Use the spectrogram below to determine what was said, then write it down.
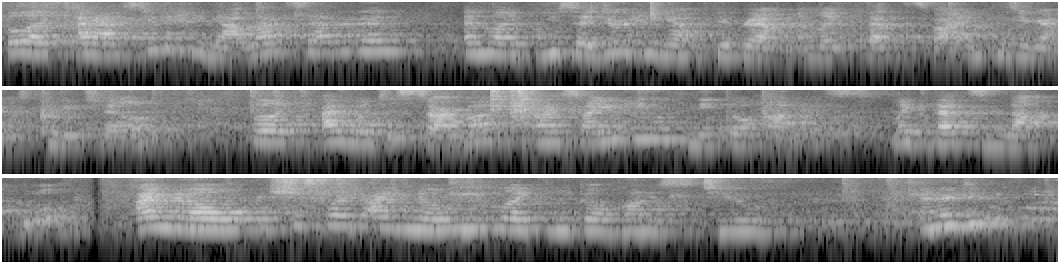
but like I asked you to hang out last Saturday, and like you said you were hanging out with your grandma, and like that's fine because your grandma's pretty chill. But like I went to Starbucks and I saw you hanging with Nico Hannes. Like that's not cool. I know, it's just like I know you like Nico Hannes too. And I didn't want to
